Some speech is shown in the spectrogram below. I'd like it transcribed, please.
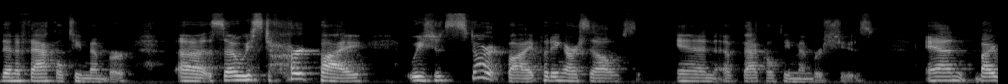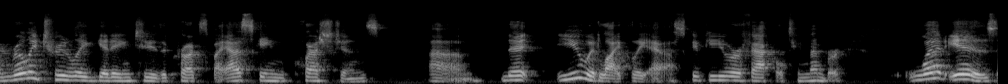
than a faculty member. Uh, so we start by we should start by putting ourselves in a faculty member's shoes. And by really truly getting to the crux by asking questions um, that you would likely ask if you were a faculty member. What is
